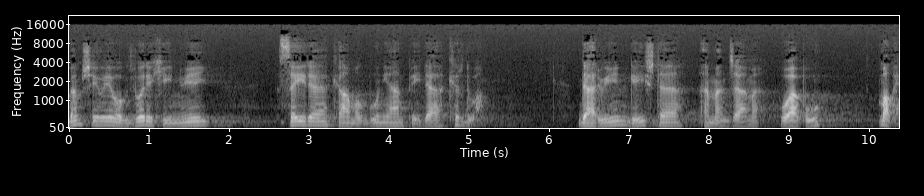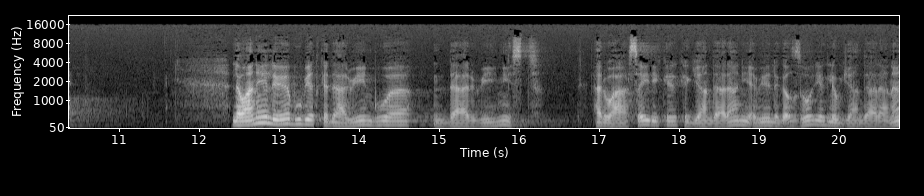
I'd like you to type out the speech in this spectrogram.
بەم شێوەیە وەک جۆرێکی نوێی سەیرە کامڵ بوونیان پەیدا کردووە. داروین گەیشتە ئەم ئەنجامە؟ وابوو؟ بەڵێ. لەوانەیە لەوێ بووبێت کە داروین بووە داروینیست، هەروەها سەیری کرد کە گیاندارانی ئەوێ لەگەڵ زۆریەک لەو گیاندارانە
